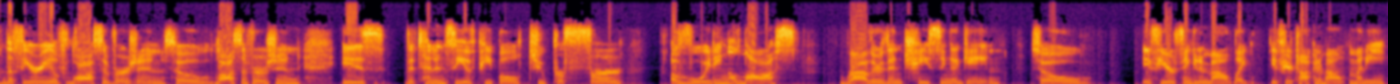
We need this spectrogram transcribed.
The theory of loss aversion. So loss aversion is the tendency of people to prefer avoiding a loss rather than chasing a gain. So if you're thinking about like if you're talking about money,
